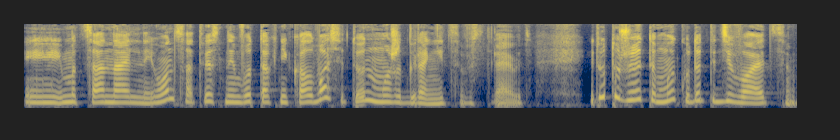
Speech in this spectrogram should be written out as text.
эмоциональный, и он, соответственно, его так не колбасит, и он может границы выстраивать. И тут уже это мы куда-то девается.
